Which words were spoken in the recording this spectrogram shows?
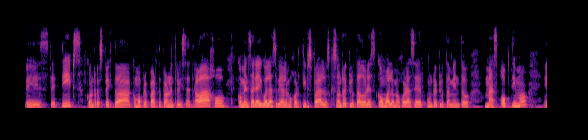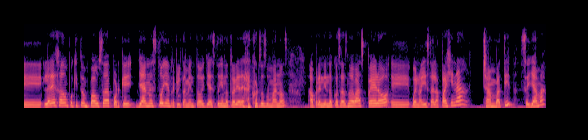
este, tips con respecto a cómo prepararte para una entrevista de trabajo. Comenzaría igual a subir a lo mejor tips para los que son reclutadores, cómo a lo mejor hacer un reclutamiento más óptimo. Eh, la he dejado un poquito en pausa porque ya no estoy en reclutamiento, ya estoy en otra área de recursos humanos aprendiendo cosas nuevas, pero eh, bueno, ahí está la página, Chambatip se llama,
